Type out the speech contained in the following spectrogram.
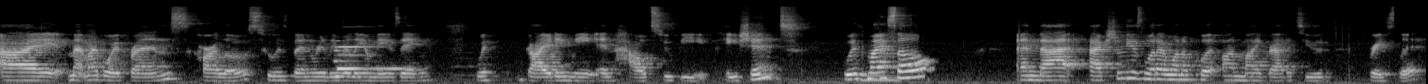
I met my boyfriend, Carlos, who has been really, really amazing with guiding me in how to be patient with mm-hmm. myself. And that actually is what I want to put on my gratitude bracelet.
